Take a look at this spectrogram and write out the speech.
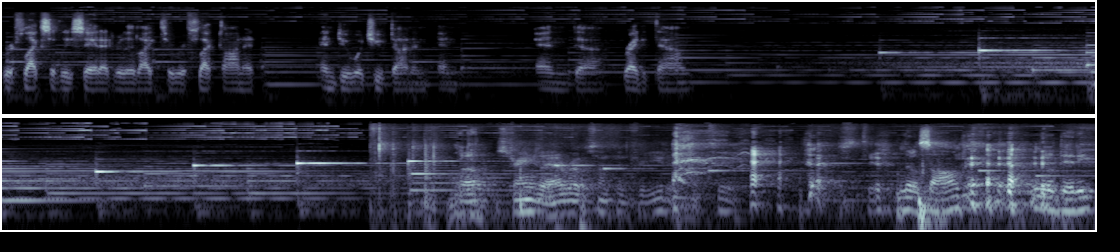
reflexively say it. I'd really like to reflect on it and do what you've done and and and uh, write it down. Well, strangely, I wrote something for you tonight too. Just kidding. A little song, a little ditty.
